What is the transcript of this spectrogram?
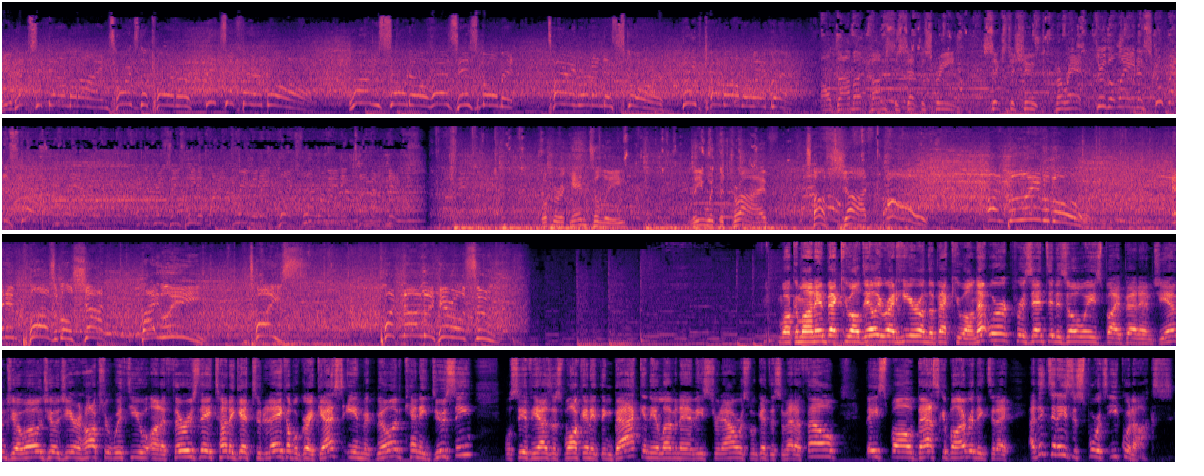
He rips it down the line towards the corner. It's a fair ball. Juan Soto has his moment. Tying running to score. They've come all the way back. Aldama comes to set the screen. Six to shoot. Morant through the lane. A scoop and a score. And the Grizzlies lead it by three with 8.4 remaining. Timeout Knicks. Booker again to Lee. Lee with the drive. Tough shot. Oh! Unbelievable! Shot by Lee. Twice. Putting on the hero suit. Welcome on in, BetQL Daily, right here on the BetQL Network. Presented as always by BetMGM. Joe O, Joe G, and Hawksworth with you on a Thursday. Ton to get to today. A couple great guests: Ian McMillan, Kenny Ducey. We'll see if he has us walk anything back in the 11 a.m. Eastern hours. We'll get to some NFL, baseball, basketball, everything today. I think today's the sports equinox.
